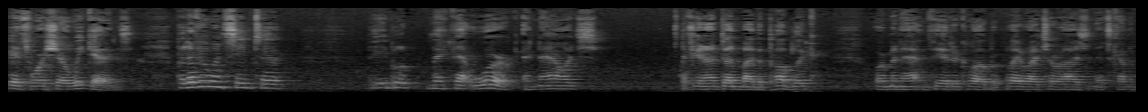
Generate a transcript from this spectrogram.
we had four show weekends, but everyone seemed to be able to make that work. And now it's if you're not done by the public or Manhattan Theater Club or Playwrights Horizon, it's kind of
